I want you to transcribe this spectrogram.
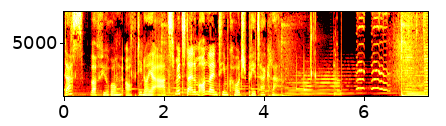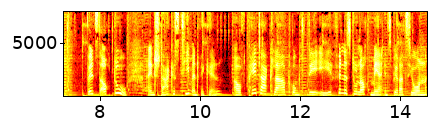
Das war Führung auf die neue Art mit deinem Online-Team-Coach Peter Klar. Willst auch du ein starkes Team entwickeln? Auf peterklar.de findest du noch mehr Inspirationen,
